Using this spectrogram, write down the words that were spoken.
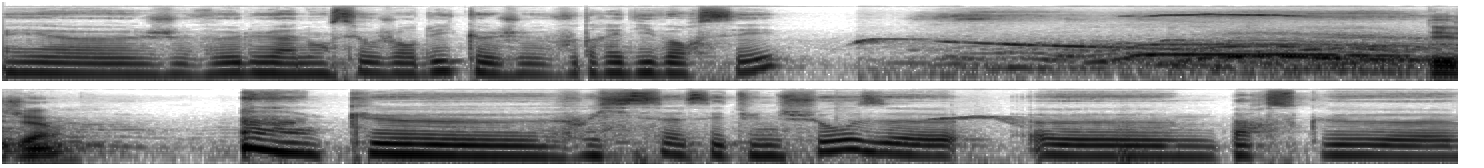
et euh, je veux lui annoncer aujourd'hui que je voudrais divorcer. Déjà? Que oui, ça c'est une chose parce que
